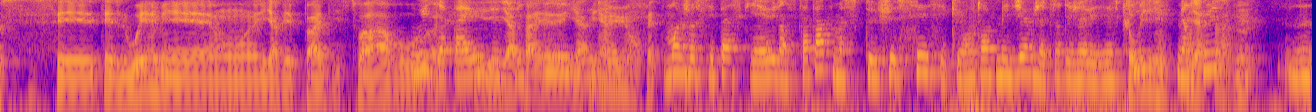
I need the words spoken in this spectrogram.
c'était loué, mais il n'y avait pas d'histoire ou oui, il n'y a pas eu il n'y a pas, suicide il y a ou de- rien eu en fait. Moi, je sais pas ce qu'il y a eu dans cet appart. Moi, ce que je sais, c'est qu'en tant que médium, j'attire déjà les esprits. oui, mais en plus, ça. mm.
